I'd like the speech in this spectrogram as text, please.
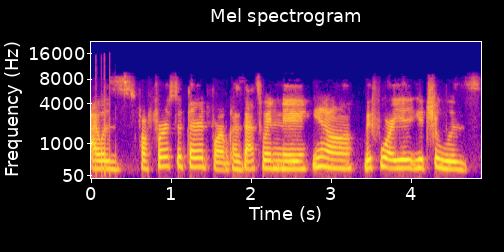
I was for first to third form because that's when they, you know, before you you choose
